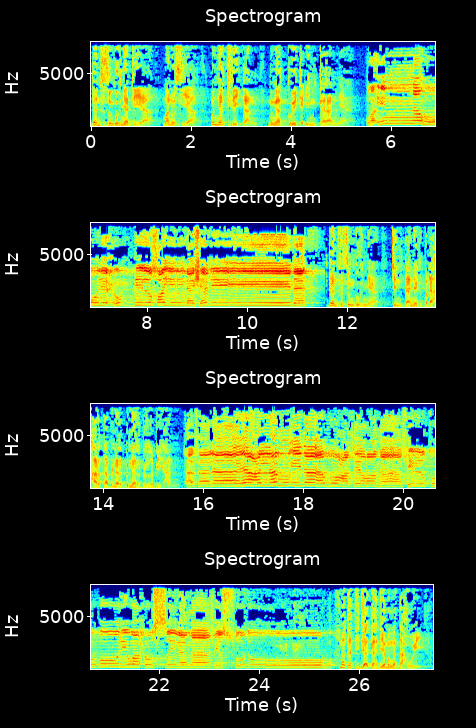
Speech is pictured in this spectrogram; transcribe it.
dan sesungguhnya dia, manusia, menyaksikan, mengakui keingkarannya. Dan sesungguhnya cintanya kepada harta benar-benar berlebihan. Maka tidakkah dia mengetahui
